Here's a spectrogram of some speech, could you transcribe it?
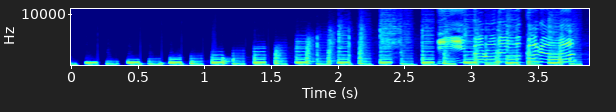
イントロでわかる？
